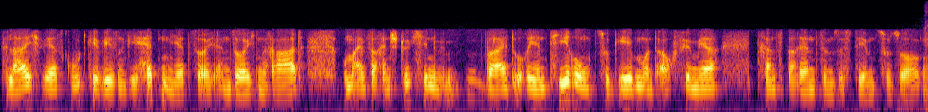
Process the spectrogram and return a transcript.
vielleicht wäre es gut gewesen, wir hätten jetzt solch einen solchen Rat, um einfach ein Stückchen weit Orientierung zu geben und auch für mehr Transparenz im System zu sorgen.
